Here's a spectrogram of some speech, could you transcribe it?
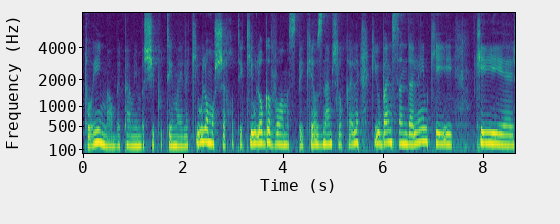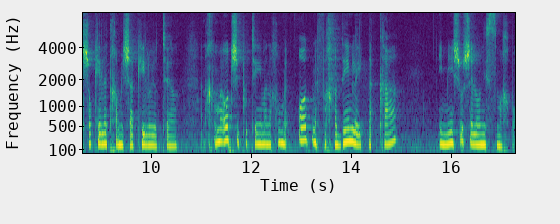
טועים הרבה פעמים בשיפוטים האלה, כי הוא לא מושך אותי, כי הוא לא גבוה מספיק, כי האוזניים שלו כאלה, כי הוא בא עם סנדלים, כי, כי היא אה, שוקלת חמישה קילו יותר. אנחנו מאוד שיפוטיים, אנחנו מאוד מפחדים להיתקע עם מישהו שלא נסמך בו.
